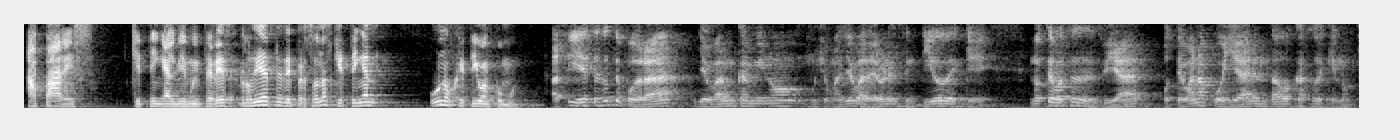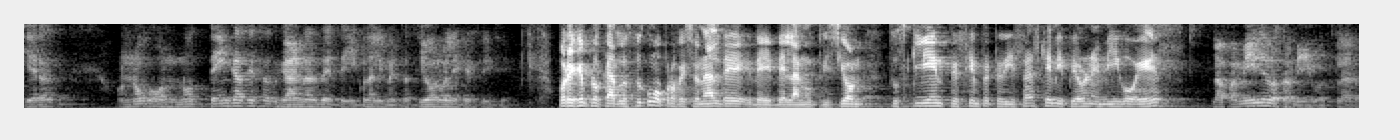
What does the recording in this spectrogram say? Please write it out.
a pares que tengan el mismo interés. Rodéate de personas que tengan un objetivo en común. Así es, eso te podrá llevar un camino mucho más llevadero en el sentido de que no te vas a desviar o te van a apoyar en dado caso de que no quieras o no, no tengas esas ganas de seguir con la alimentación o el ejercicio. Por ejemplo, Carlos, tú como profesional de, la nutrición, tus clientes siempre te dicen, ¿sabes que mi peor enemigo es? La familia y los amigos, claro.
